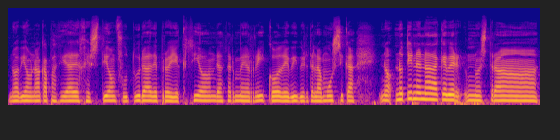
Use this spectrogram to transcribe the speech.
no había una capacidad de gestión futura, de proyección, de hacerme rico, de vivir de la música. No, no tiene nada que ver nuestra,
